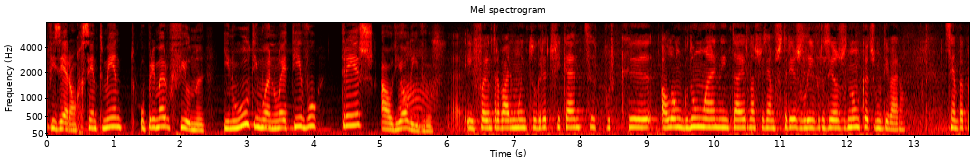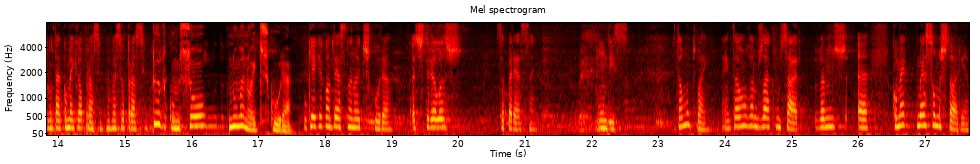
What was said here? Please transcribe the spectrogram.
Fizeram recentemente o primeiro filme e no último ano letivo três audiolivros. E foi um trabalho muito gratificante porque ao longo de um ano inteiro nós fizemos três livros e eles nunca desmotivaram. Sempre a perguntar como é que é o próximo, como vai ser o próximo. Tudo começou numa noite escura. O que é que acontece na noite escura? As estrelas desaparecem. Um disse. Então, muito bem. Então, vamos lá começar. Vamos. a como é que começa uma história?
